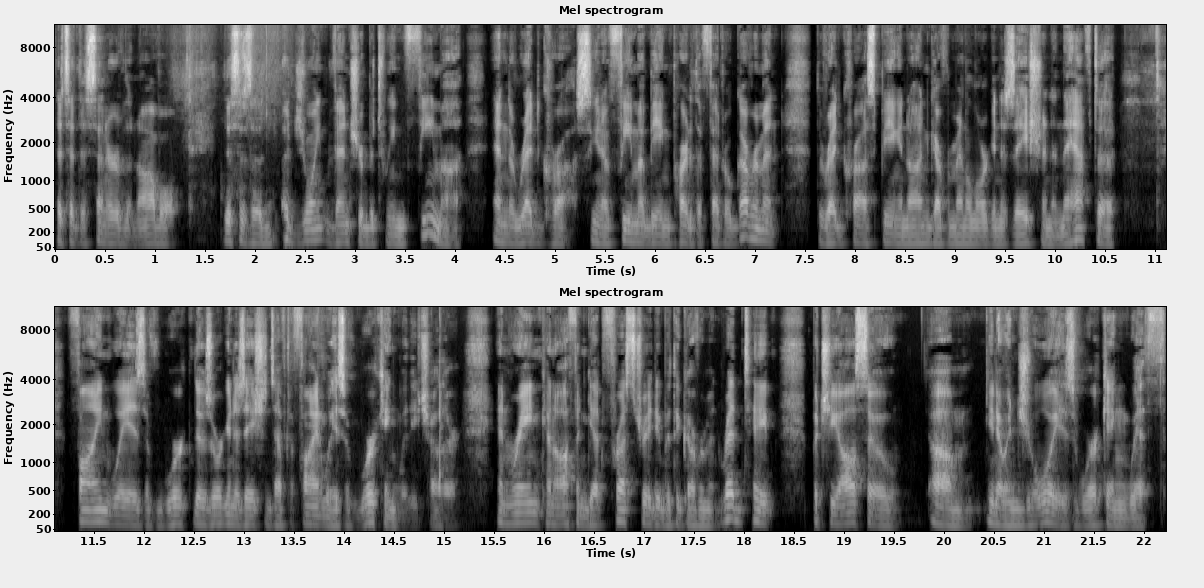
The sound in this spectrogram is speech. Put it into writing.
that's at the center of the novel, this is a, a, joint venture between FEMA and the Red Cross. You know, FEMA being part of the federal government, the Red Cross being a non governmental organization, and they have to find ways of work. Those organizations have to find ways of working with each other. And Rain can often get frustrated with the government red tape, but she also, um, you know, enjoys working with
